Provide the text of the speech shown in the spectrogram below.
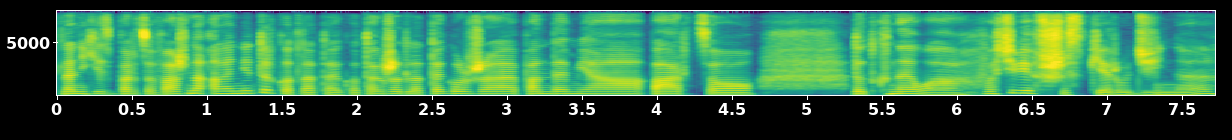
dla nich jest bardzo ważne, ale nie tylko dlatego, także dlatego, że pandemia bardzo dotknęła właściwie wszystkie rodziny.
